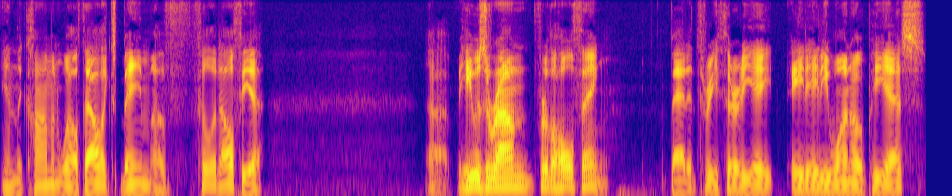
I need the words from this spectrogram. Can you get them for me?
in the Commonwealth, Alec Bohm of Philadelphia. Uh, he was around for the whole thing. Batted 338, 881 OPS,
